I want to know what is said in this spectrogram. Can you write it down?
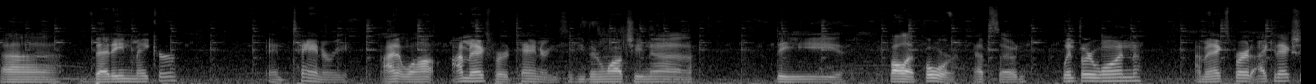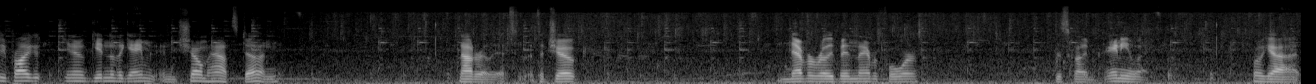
Uh, bedding maker and tannery. I don't. Well, I'm an expert at tanneries. If you've been watching uh, the Fallout 4 episode, went through one. I'm an expert. I could actually probably, you know, get into the game and show them how it's done. Not really. It's, it's a joke. Never really been there before. Disclaimer. Anyway, we got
